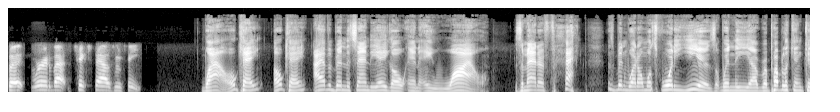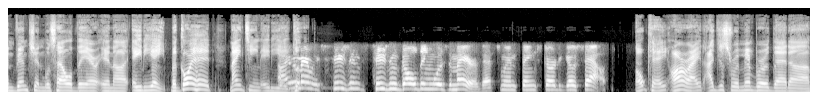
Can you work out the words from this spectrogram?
but we're at about 6,000 feet. Wow. Okay. Okay. I haven't been to San Diego in a while. As a matter of fact, it's been what almost forty years when the uh, Republican convention was held there in uh, '88. But go ahead, 1988. I remember Susan Susan Golding was the mayor. That's when things started to go south. Okay, all right. I just remember that uh,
